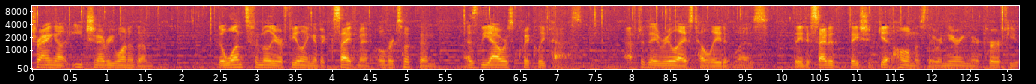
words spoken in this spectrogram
trying out each and every one of them. The once familiar feeling of excitement overtook them as the hours quickly passed. After they realized how late it was, they decided that they should get home as they were nearing their curfew.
